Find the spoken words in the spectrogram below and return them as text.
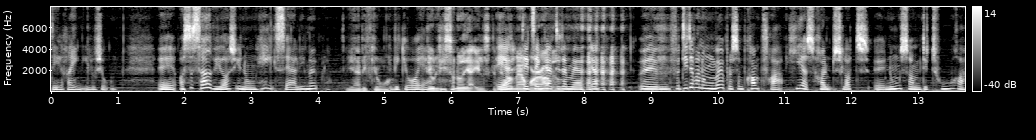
det er ren illusion. Øh, og så sad vi også i nogle helt særlige møbler. Ja, vi gjorde. Vi gjorde, ja. Det er jo lige sådan noget, jeg elsker. Det er noget med det at tænker jeg, ved. det der med, ja. øhm, fordi der var nogle møbler, som kom fra Hirsholm Slot. Øh, nogle, som det Tura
